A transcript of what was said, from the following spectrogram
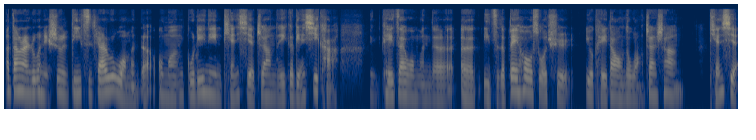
那当然，如果你是第一次加入我们的，我们鼓励你填写这样的一个联系卡，你可以在我们的呃椅子的背后索取，又可以到我们的网站上填写。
